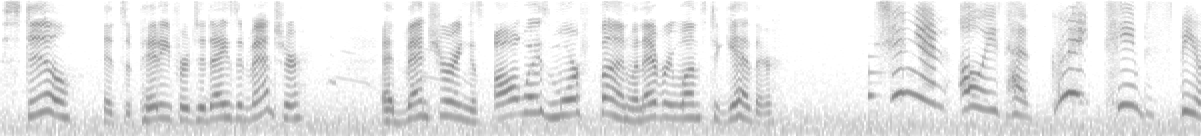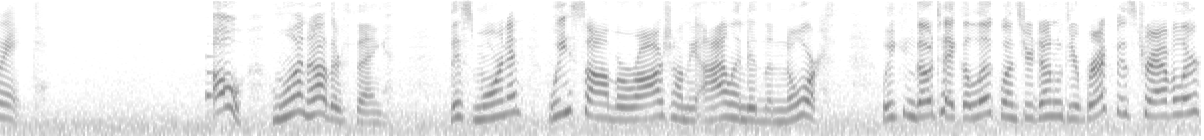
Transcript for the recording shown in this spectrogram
Still, it's a pity for today's adventure. Adventuring is always more fun when everyone's together. Xinyan always has great team spirit. Oh, one other thing. This morning, we saw a mirage on the island in the north. We can go take a look once you're done with your breakfast, traveler.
